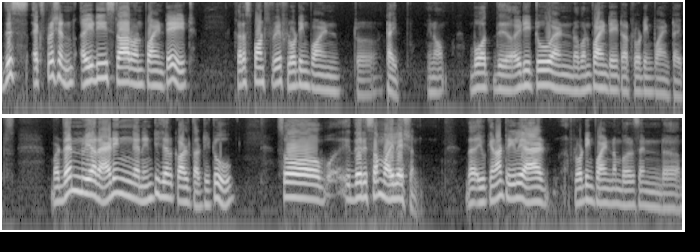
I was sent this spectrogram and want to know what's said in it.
this expression i d star 1.8 corresponds to a floating point uh, type you know both the i d 2 and 1.8 are floating point types. But then we are adding an integer called 32. So, there is some violation that you cannot really add floating point numbers and uh,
